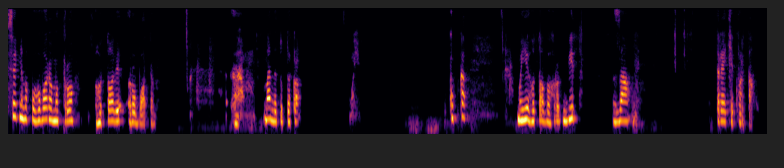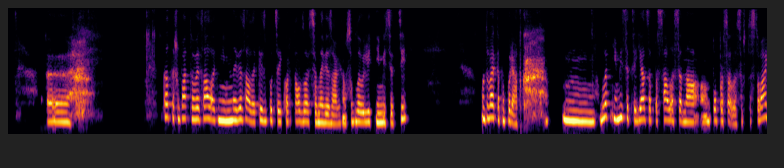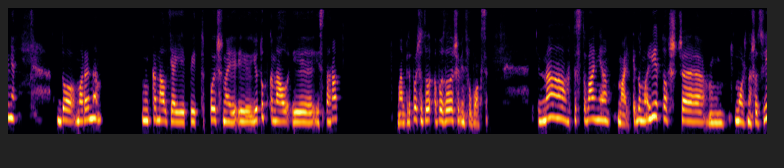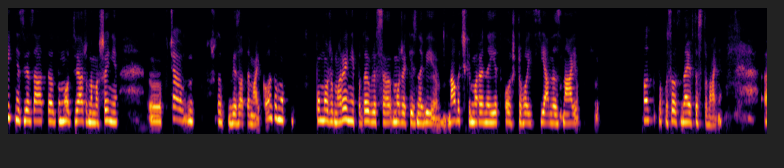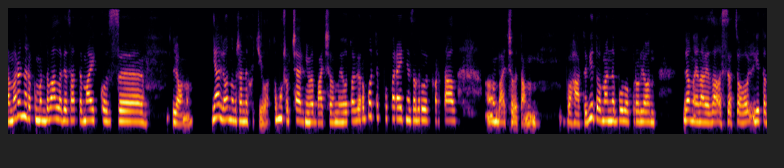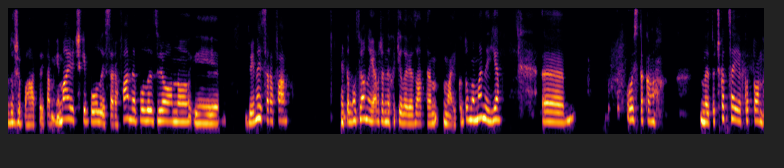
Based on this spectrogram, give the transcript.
Сьогодні ми поговоримо про готові роботи. У мене тут така ой, кубка моїх готових робіт за третій квартал. Е, Сказати, що багато в'язала, ні, не в'язала, якийсь був цей квартал зовсім не в'язальний, особливо літні місяці. Ну, давайте по порядку. В липні місяці я записалася на попросилася в тестування до Марини. Канал я її підпишу на YouTube канал, і Instagram. Вам підпишу або залишу в інфобоксі. На тестування майки. Думаю, літо ще можна щось літнє зв'язати. Думаю, зв'яжу на машині. Е, Хоча що в'язати майку, але думаю, поможу Марині, подивлюся, може, якісь нові навички Марини є, такого, чого я не знаю. От попросила з нею в тестування. Е, Марина рекомендувала в'язати майку з е, льоном. Я льону вже не хотіла, тому що в червні ви бачили мої готові роботи попередні за другий квартал. Е, Бачили там багато відео в мене було про льон. Льону я нав'язалася цього літа дуже багато. І там і маючки були, і сарафани були з льону, і двійний сарафан. І тому з льону я вже не хотіла в'язати майку. Думаю, у мене є е, ось така ниточка. Це є котон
